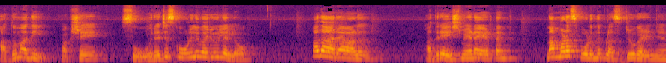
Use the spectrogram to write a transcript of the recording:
അത് മതി. പക്ഷേ സൂരജ് സ്കൂളിൽ വരൂലല്ലോ. അതാരാ ആൾ? അത് രേഷ്മയുടെ ഏട്ടൻ. നമ്മുടെ സ്കൂളിൽ നിന്ന് പ്ലസ് ടു കഴിഞ്ഞ്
